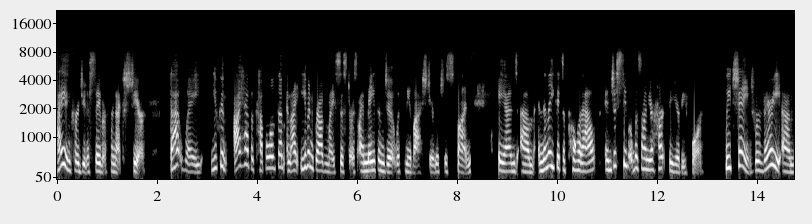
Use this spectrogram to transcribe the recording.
I encourage you to save it for next year. That way, you can. I have a couple of them, and I even grabbed my sisters. I made them do it with me last year, which was fun and um, and then you get to pull it out and just see what was on your heart the year before. We change. We're very um,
